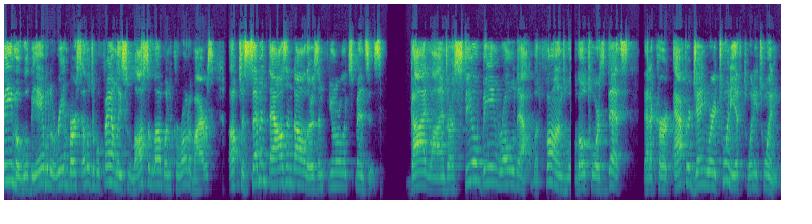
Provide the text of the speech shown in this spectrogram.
FEMA will be able to reimburse eligible families who lost a loved one to coronavirus up to $7,000 in funeral expenses guidelines are still being rolled out, but funds will go towards deaths that occurred after January 20th, 2020.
